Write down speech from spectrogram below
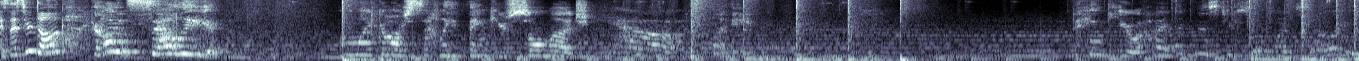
Is this your dog? Oh God, Sally! Oh my gosh, Sally, thank you so much. Yeah. Hi. Thank you. I, I missed you so much, Sally.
